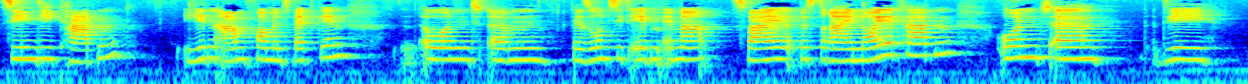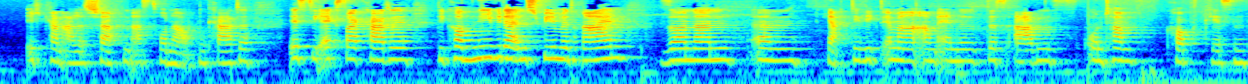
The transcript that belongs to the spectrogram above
ziehen die Karten jeden Abend vorm ins Bett gehen. Und ähm, der Sohn zieht eben immer zwei bis drei neue Karten und äh, die Ich kann alles schaffen Astronautenkarte ist die Extrakarte, die kommt nie wieder ins Spiel mit rein, sondern ähm, ja, die liegt immer am Ende des Abends unterm Kopfkissen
